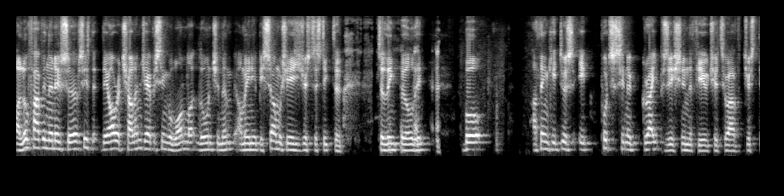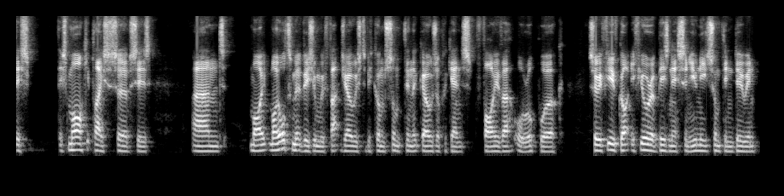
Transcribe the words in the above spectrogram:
I love having the new services. They are a challenge, every single one, like launching them. I mean, it'd be so much easier just to stick to, to link building. but I think it does it puts us in a great position in the future to have just this this marketplace of services. And my my ultimate vision with Fat Joe is to become something that goes up against Fiverr or Upwork. So if you've got if you're a business and you need something doing,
